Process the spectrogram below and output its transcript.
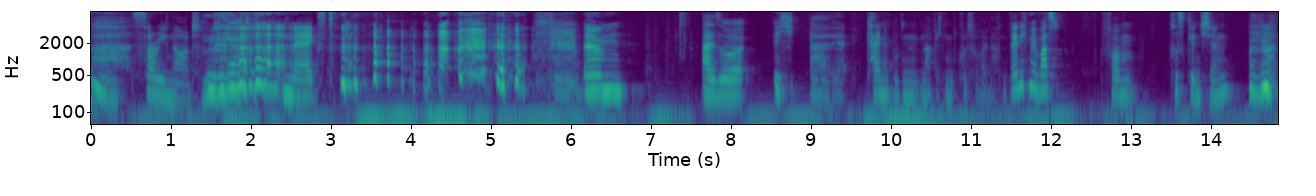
Ah, sorry not. Next. ähm, also, ich, äh, ja, keine guten Nachrichten kurz vor Weihnachten. Wenn ich mir was vom Christkindchen ja,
